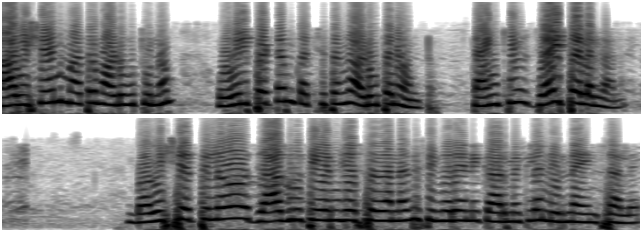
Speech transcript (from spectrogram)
ఆ విషయాన్ని మాత్రం అడుగుతున్నాం. వదిలిపెట్టం. ఖచ్చితంగా అడుగుతూనే ఉంటాం. థ్యాంక్ యూ జై తెలంగాణ. భవిష్యత్తులో జాగృతి ఏం చేస్తుంది అన్నది సింగరేణి కార్మికులు నిర్ణయించాలి.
